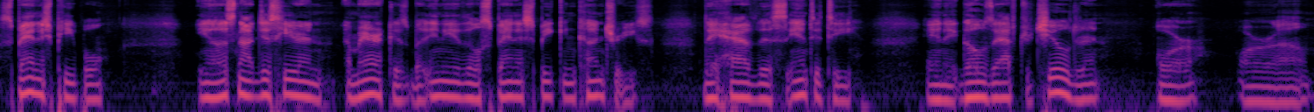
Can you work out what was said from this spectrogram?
spanish people you know, it's not just here in Americas, but any of those Spanish speaking countries, they have this entity and it goes after children or or um,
